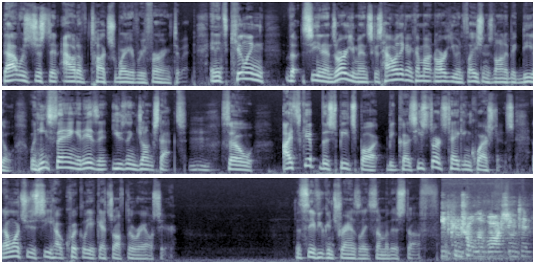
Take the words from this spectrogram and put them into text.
That was just an out of touch way of referring to it. And it's killing the CNN's arguments because how are they going to come out and argue inflation is not a big deal when he's saying it isn't using junk stats? Mm-hmm. So I skipped the speech spot because he starts taking questions. And I want you to see how quickly it gets off the rails here. Let's see if you can translate some of this stuff. need control of Washington.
